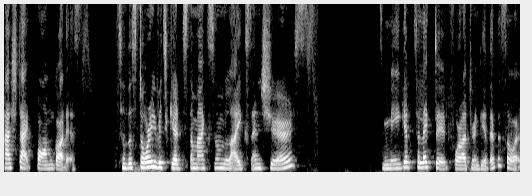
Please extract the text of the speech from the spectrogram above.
hashtag POM goddess. So the story which gets the maximum likes and shares may get selected for our 20th episode.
